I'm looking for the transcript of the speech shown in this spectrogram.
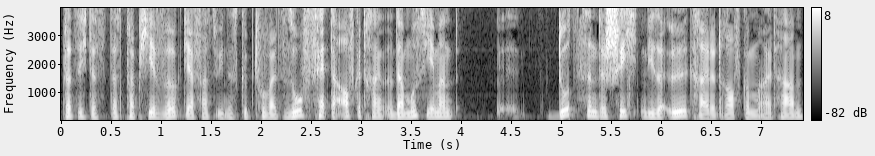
plötzlich, das, das Papier wirkt ja fast wie eine Skulptur, weil es so fett da aufgetragen ist. Da muss jemand äh, Dutzende Schichten dieser Ölkreide drauf gemalt haben,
